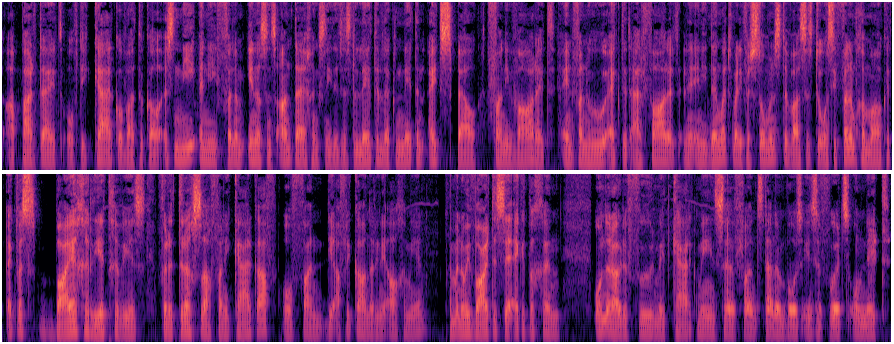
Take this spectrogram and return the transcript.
apartheid of die kerk of wat ook al is nie in die film enigstens aantuigings nie. Dit is letterlik net 'n uitspel van die waarheid en van hoe ek dit ervaar het. En, en die ding wat vir my die verstommendste was is toe ons die film gemaak het. Ek was baie gereed geweest vir 'n terugslag van die kerk af of van die Afrikaner in die algemeen. Om nou waar te sê ek het begin onderhoude voer met kerkmense van Stellenbosch ensovoorts om net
